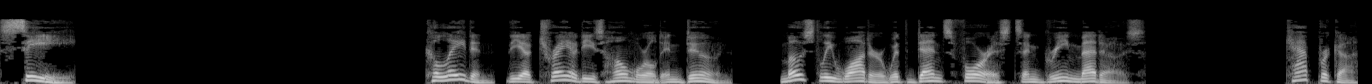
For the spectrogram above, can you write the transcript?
Sea Caladan, the Atreides homeworld in Dune. Mostly water with dense forests and green meadows. Caprica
